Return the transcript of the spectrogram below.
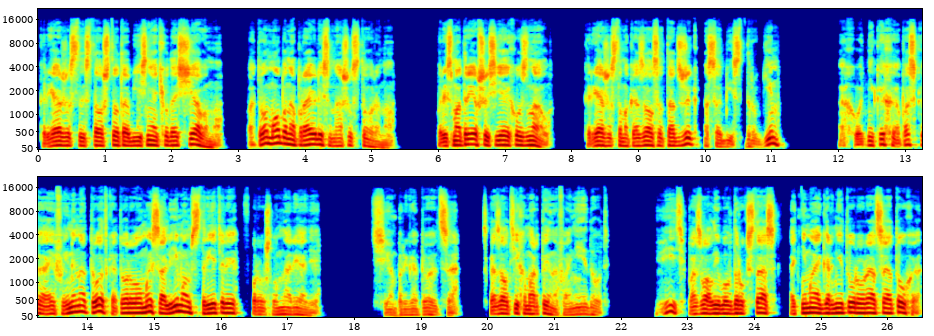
Кряжестый стал что-то объяснять худощавому. Потом оба направились в нашу сторону. Присмотревшись, я их узнал. Кряжестым оказался таджик-особист, другим Охотник и Хапаскаев, именно тот, которого мы с Алимом встретили в прошлом наряде. «Всем приготовиться», — сказал тихо Мартынов, — «они идут». «Вить», — позвал его вдруг Стас, отнимая гарнитуру рации от уха,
